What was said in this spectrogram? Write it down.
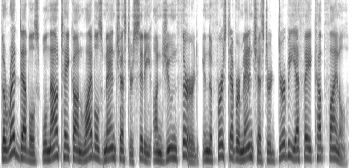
The Red Devils will now take on rivals Manchester City on June 3 in the first ever Manchester Derby FA Cup final.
